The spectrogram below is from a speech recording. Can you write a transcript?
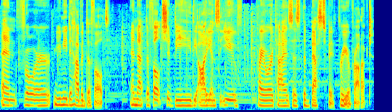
And for you need to have a default. And that default should be the audience that you've prioritized as the best fit for your product.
